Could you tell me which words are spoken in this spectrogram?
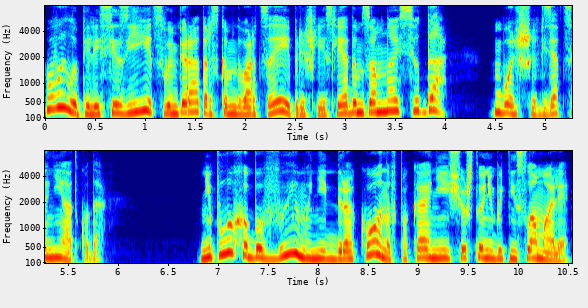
Вылупились из яиц в императорском дворце и пришли следом за мной сюда. Больше взяться неоткуда. Неплохо бы выманить драконов, пока они еще что-нибудь не сломали.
